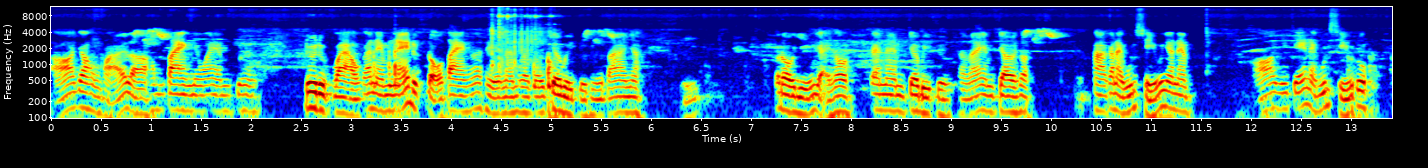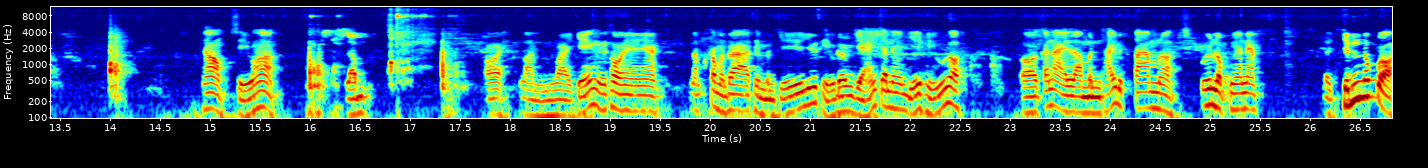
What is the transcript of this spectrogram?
Đó chứ không phải là không tan nhưng mà em chưa đưa được vào các anh em né được độ tan đó, thì anh em có thể chơi biệt được người ta nha. Ừ. cái đồ gì cũng vậy thôi các anh em chơi biệt được là em chơi thôi. Ha cái này quýnh xỉu nha anh em. Đó những chén này quýnh xỉu luôn. Thấy không? Xỉu ha. Lụm. Rồi làm vài chén nữa thôi nha nắp camera thì mình chỉ giới thiệu đơn giản cho anh em dễ hiểu thôi. Rồi cái này là mình thấy được tam rồi, với lục nha anh em. Là chín nút rồi.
